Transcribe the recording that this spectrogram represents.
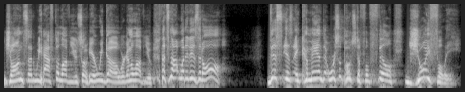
John said we have to love you, so here we go. We're going to love you. That's not what it is at all. This is a command that we're supposed to fulfill joyfully.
